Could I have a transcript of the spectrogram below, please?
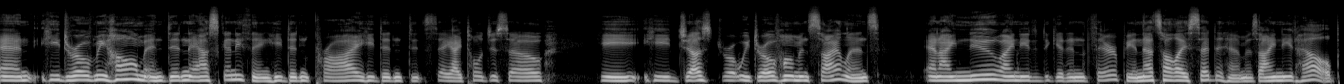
And he drove me home and didn't ask anything. He didn't pry. He didn't say, "I told you so." He he just drove. We drove home in silence, and I knew I needed to get into therapy. And that's all I said to him: "Is I need help."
